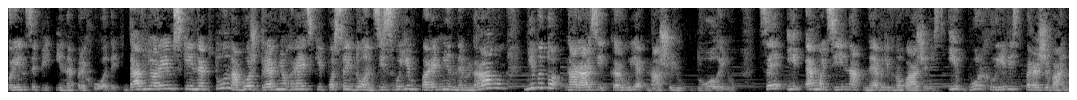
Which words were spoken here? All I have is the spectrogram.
принципі і не приходить. Давньоримський Нептун або ж древньогрецький Посейдон зі своїм перемінним нравом, нібито наразі керує нашою долею. Це і емоційна неврівноваженість, і бурхливість переживань,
